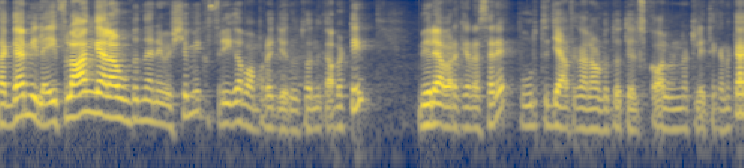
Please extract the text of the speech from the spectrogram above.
చక్కగా మీ లైఫ్ లాంగ్ ఎలా ఉంటుంది అనే విషయం మీకు ఫ్రీగా పంపడం జరుగుతుంది కాబట్టి మీరు ఎవరికైనా సరే పూర్తి జాతకం ఎలా ఉంటుందో తెలుసుకోవాలన్నట్లయితే కనుక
